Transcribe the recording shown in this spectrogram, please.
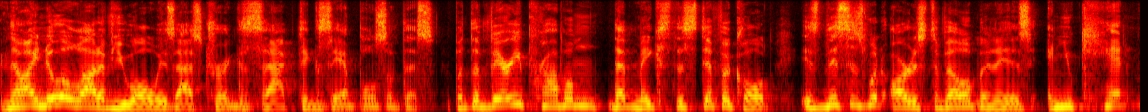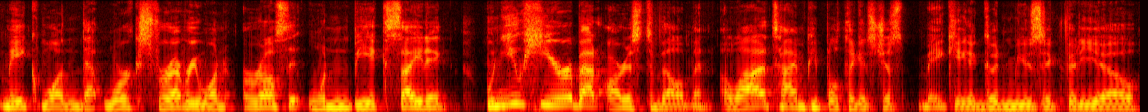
Now I know a lot of you always ask for exact examples of this, but the very problem that makes this difficult is this is what artist development is and you can't make one that works for everyone or else it wouldn't be exciting. When you hear about artist development, a lot of time people think it's just making a good music video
